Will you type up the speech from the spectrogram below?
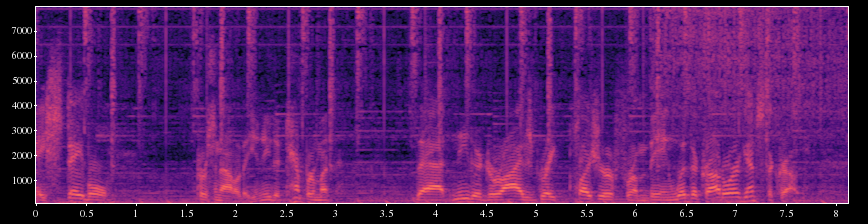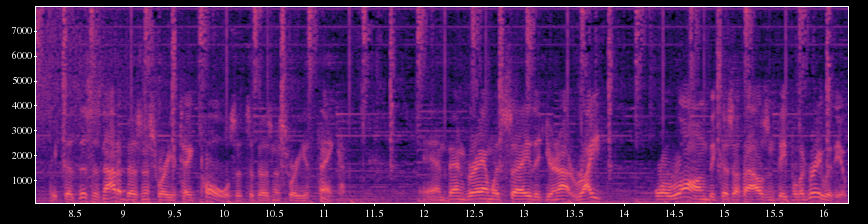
a stable personality. You need a temperament that neither derives great pleasure from being with the crowd or against the crowd. Because this is not a business where you take polls, it's a business where you think. And Ben Graham would say that you're not right or wrong because a thousand people agree with you.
